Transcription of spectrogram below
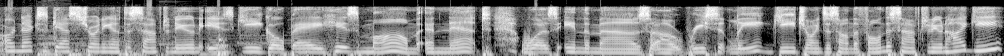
Our next guest joining us this afternoon is Guy Gobet. His mom, Annette, was in the Maz uh, recently. Guy joins us on the phone this afternoon. Hi, Guy.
